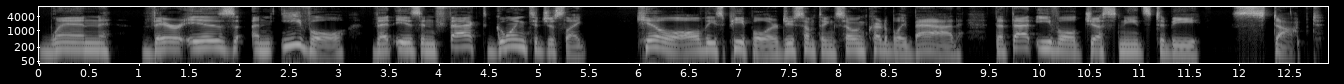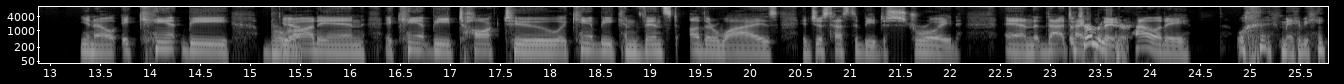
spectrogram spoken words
when there is an evil that is in fact going to just like kill all these people or do something so incredibly bad that that evil just needs to be stopped you know, it can't be brought yeah. in, it can't be talked to, it can't be convinced otherwise. It just has to be destroyed. And that type of mentality, well, maybe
